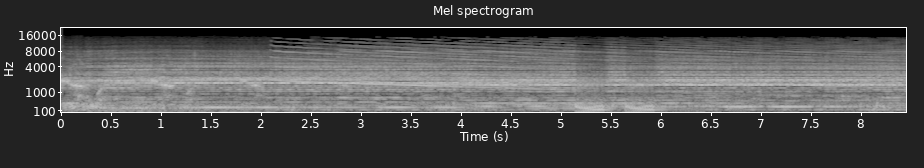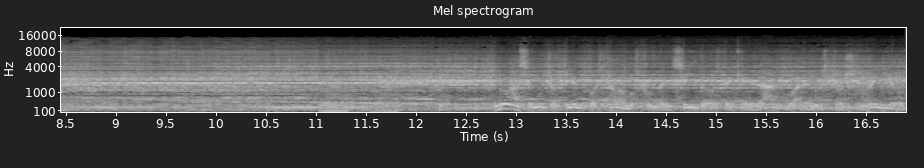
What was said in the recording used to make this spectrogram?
El agua, el agua, el agua. No hace mucho tiempo estábamos convencidos de que el agua de nuestros ríos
